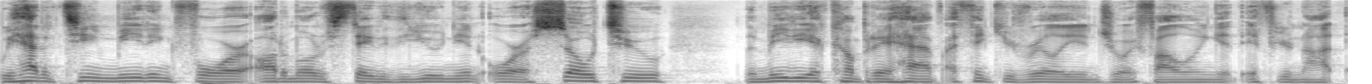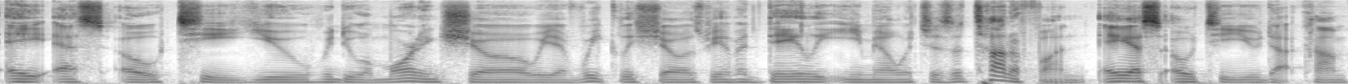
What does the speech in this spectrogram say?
We had a team meeting for automotive state of the union or ASOTU the media company I have i think you'd really enjoy following it if you're not asotu we do a morning show we have weekly shows we have a daily email which is a ton of fun asotu.com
